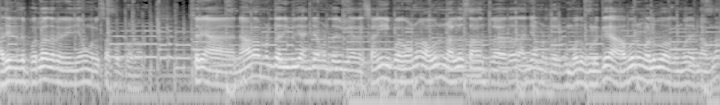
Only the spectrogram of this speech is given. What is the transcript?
அதே நேரத்தில் பொருளாதார ரீதியாக உங்களுக்கு சப்போர்ட் பண்ணும். சரி நாலாம் இடத்து அதிபதி அஞ்சாம் இடத்து அதிபதியான சனி பகவானும் அவரும் நல்ல ஸ்தானத்தில் அதாவது அஞ்சாம் இடத்துல இருக்கும்போது உங்களுக்கு அவரும் வலுவாகும் போது என்ன ஆகும்னா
